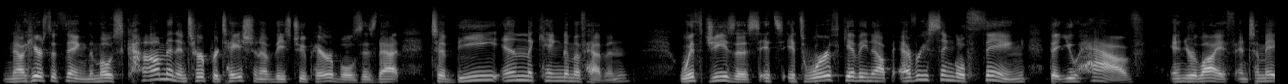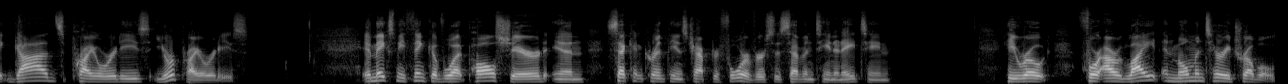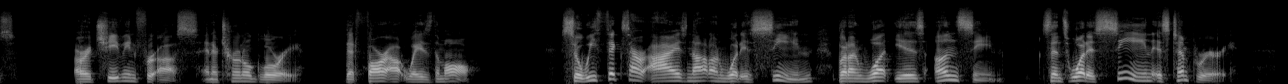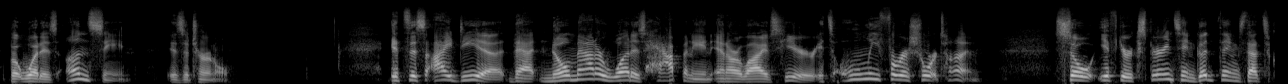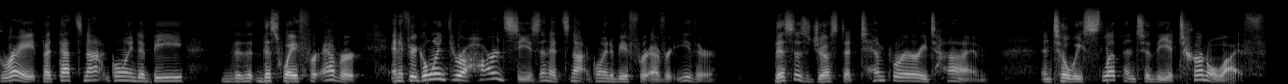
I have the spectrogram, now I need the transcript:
Now, here's the thing the most common interpretation of these two parables is that to be in the kingdom of heaven with Jesus, it's, it's worth giving up every single thing that you have in your life and to make God's priorities your priorities. It makes me think of what Paul shared in 2 Corinthians chapter 4 verses 17 and 18. He wrote, For our light and momentary troubles are achieving for us an eternal glory that far outweighs them all. So we fix our eyes not on what is seen, but on what is unseen, since what is seen is temporary, but what is unseen is eternal. It's this idea that no matter what is happening in our lives here, it's only for a short time. So if you're experiencing good things, that's great, but that's not going to be th- this way forever. And if you're going through a hard season, it's not going to be forever either. This is just a temporary time until we slip into the eternal life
